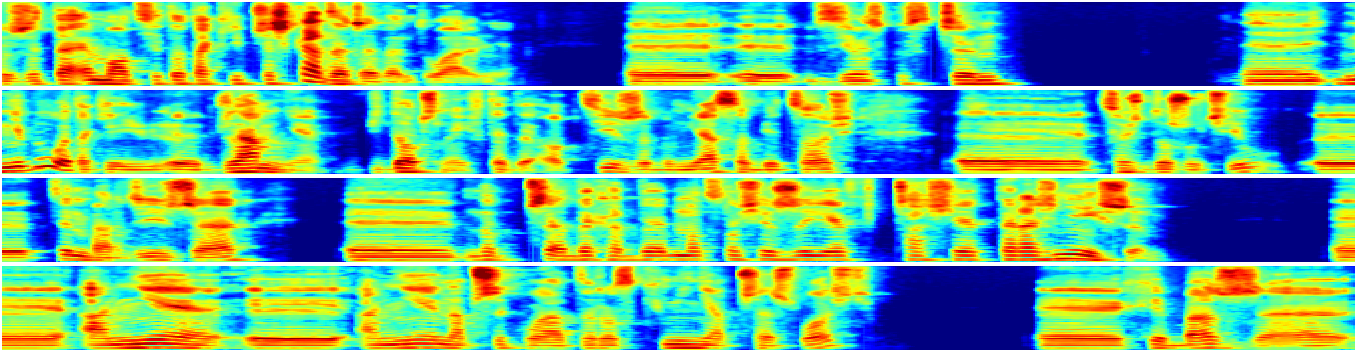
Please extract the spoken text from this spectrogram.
że te emocje to taki przeszkadzacz ewentualnie. W związku z czym nie było takiej dla mnie widocznej wtedy opcji, żebym ja sobie coś, coś dorzucił. Tym bardziej, że no, przy ADHD mocno się żyje w czasie teraźniejszym, a nie, a nie na przykład rozkminia przeszłość, chyba że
